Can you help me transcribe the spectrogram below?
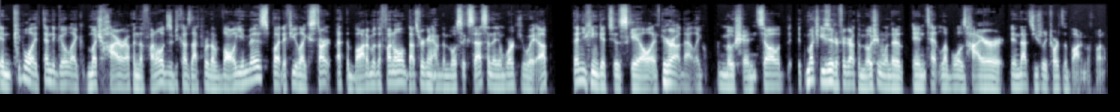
and people I tend to go like much higher up in the funnel just because that's where the volume is. But if you like start at the bottom of the funnel, that's where you're going to have the most success and then work your way up then you can get to the scale and figure out that like motion. So it's much easier to figure out the motion when the intent level is higher, and that's usually towards the bottom of the funnel.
